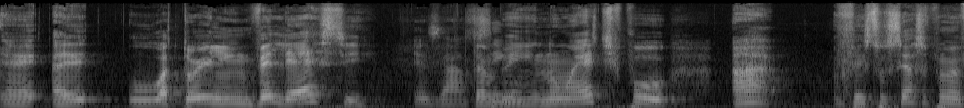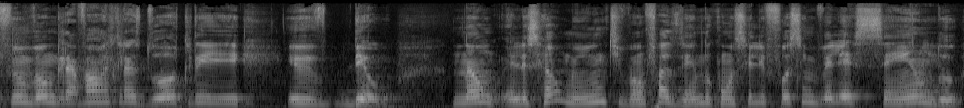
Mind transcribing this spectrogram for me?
é, é, o ator ele envelhece Exato. também. Não é tipo, ah, fez sucesso pro meu filme, vamos gravar um atrás do outro e, e deu. Não, eles realmente vão fazendo como se ele fosse envelhecendo.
